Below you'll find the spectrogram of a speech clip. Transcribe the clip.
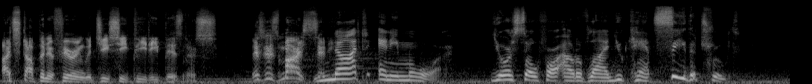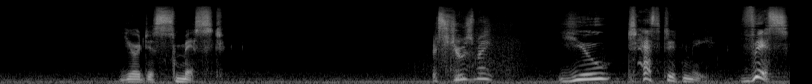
I'd stop interfering with GCPD business. This is my city. Not anymore. You're so far out of line, you can't see the truth. You're dismissed. Excuse me? You tested me. This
